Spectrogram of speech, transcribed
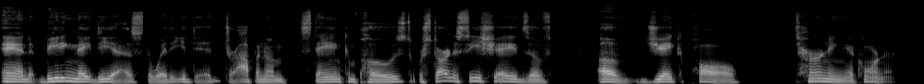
and beating Nate Diaz the way that you did, dropping him, staying composed, we're starting to see shades of of Jake Paul turning a corner.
